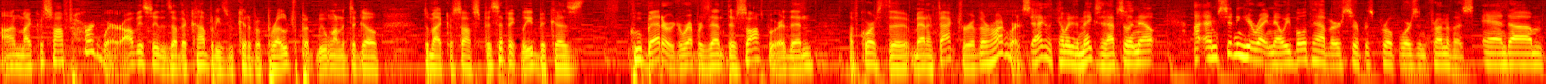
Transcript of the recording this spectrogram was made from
on Microsoft hardware. Obviously, there's other companies we could have approached, but we wanted to go to Microsoft specifically because who better to represent their software than, of course, the manufacturer of their hardware? Exactly, the company that makes it. Absolutely. Now, I'm sitting here right now. We both have our Surface Pro 4s in front of us, and um,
